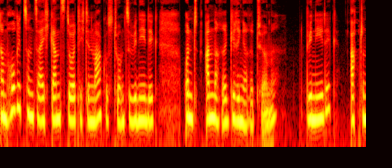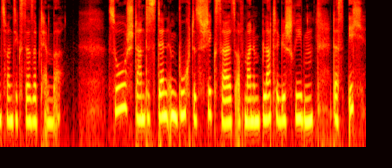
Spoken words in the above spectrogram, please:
Am Horizont sah ich ganz deutlich den Markusturm zu Venedig und andere geringere Türme. Venedig, 28. September. So stand es denn im Buch des Schicksals auf meinem Blatte geschrieben, dass ich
